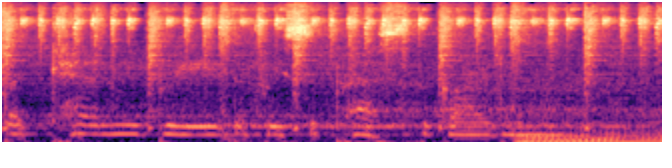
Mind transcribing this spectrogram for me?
But can we breathe if we suppress the garden?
